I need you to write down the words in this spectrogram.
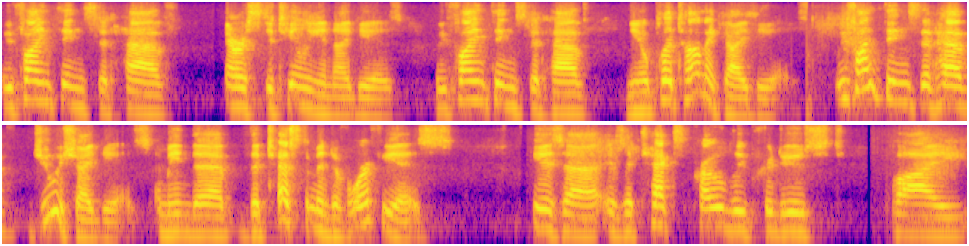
We find things that have Aristotelian ideas. We find things that have Neoplatonic ideas. We find things that have Jewish ideas. I mean, the, the Testament of Orpheus is a, is a text probably produced by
